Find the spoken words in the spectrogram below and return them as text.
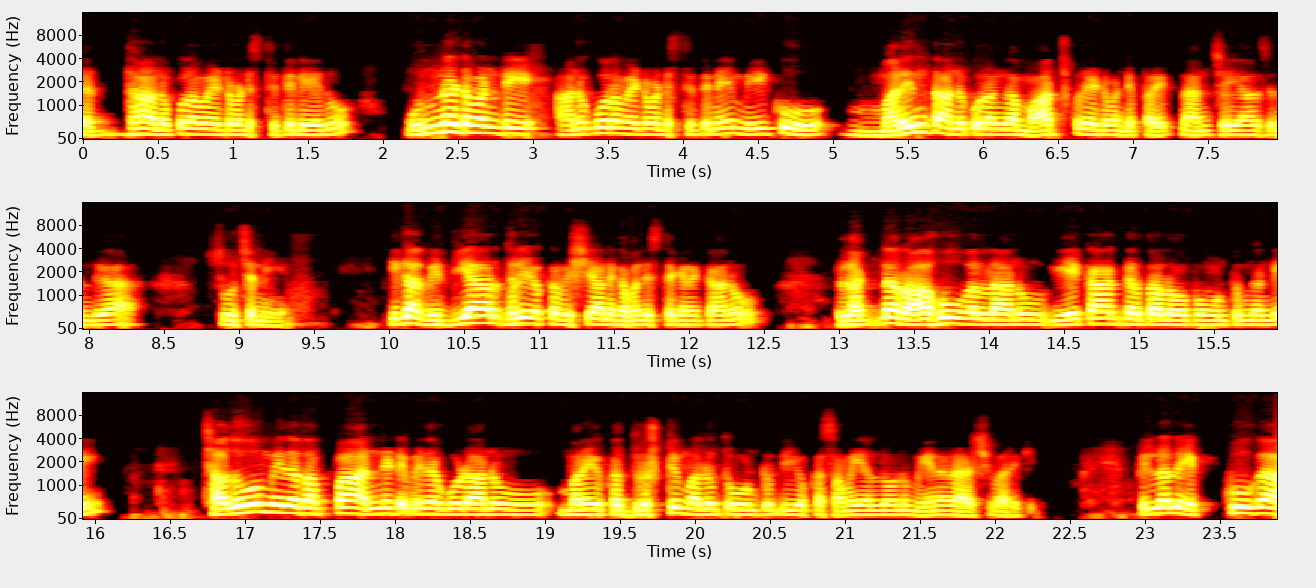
పెద్ద అనుకూలమైనటువంటి స్థితి లేదు. ఉన్నటువంటి అనుకూలమైనటువంటి స్థితిని మీకు మరింత అనుకూలంగా మార్చుకునేటువంటి ప్రయత్నాన్ని చేయాల్సిందిగా సూచనీయం. ఇక విద్యార్థుల యొక్క విషయాన్ని గమనిస్తే కనుకను లగ్న రాహు వల్లను ఏకాగ్రత లోపం ఉంటుందండి. చదువు మీద తప్ప అన్నిటి మీద కూడాను మన యొక్క దృష్టి మల్లుతూ ఉంటుంది ఈ యొక్క సమయంలోనూ మీనరాశి వారికి. పిల్లలు ఎక్కువగా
